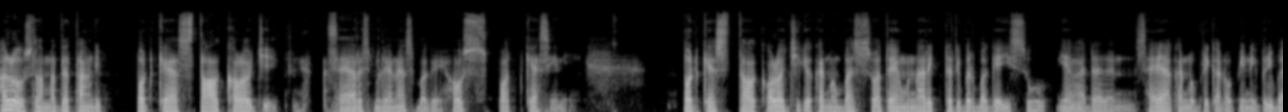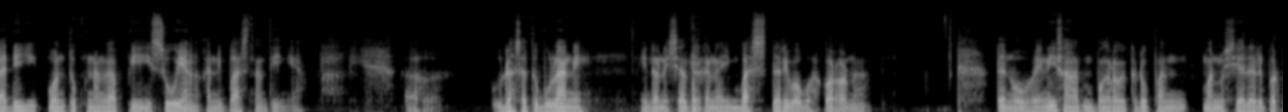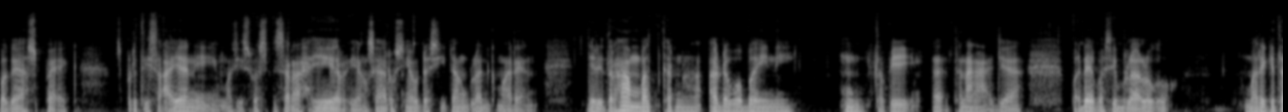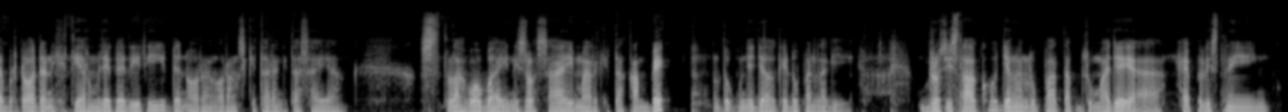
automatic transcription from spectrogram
Halo, selamat datang di podcast Talkology. Saya Aris Miliana sebagai host podcast ini. Podcast Talkology akan membahas sesuatu yang menarik dari berbagai isu yang ada dan saya akan memberikan opini pribadi untuk menanggapi isu yang akan dibahas nantinya. Uh, udah satu bulan nih Indonesia terkena imbas dari wabah corona. Dan wabah ini sangat mempengaruhi kehidupan manusia dari berbagai aspek seperti saya nih, mahasiswa semester akhir yang seharusnya udah sidang bulan kemarin. Jadi terhambat karena ada wabah ini. Hmm, tapi eh, tenang aja, badai pasti berlalu. Mari kita berdoa dan ikhtiar menjaga diri dan orang-orang sekitar yang kita sayang. Setelah wabah ini selesai, mari kita comeback untuk menjajal kehidupan lagi. Bro Sistalko, jangan lupa tetap di rumah aja ya. Happy listening.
